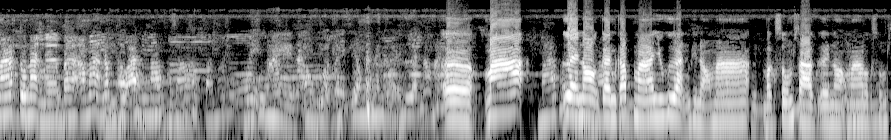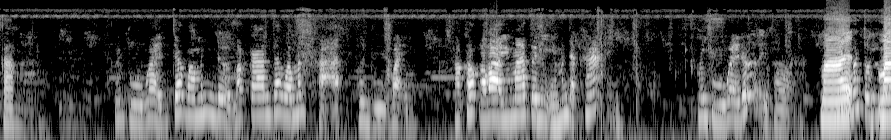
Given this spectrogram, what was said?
มาตัวนั้นน่ะมาเอามาน้ำเอาอันมาผู้สาวเข้าไปมาโอ้ยมาเอาหัวไปเรียกมันเพื่อนเอาหาเอ่อหมามาเอื้อยน้องกันกับหมาอยู่เพื่อนพี่น้องมาบักสมศักดิ์เอื้อยน้องมาบักสมศักดิ์เพิ่นปลูกไว้จักว่ามันเดิมอาการจักว่ามันขาดเพิ่นปลูกไว้เขาเขาก็ว่าอยู่มาตัวนี้มันอยากหายเพิ่นปลูกไว้เด้อไอ้เขาว่ามามา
